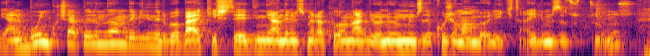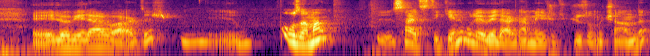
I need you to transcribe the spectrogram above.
Yani Boeing uçaklarından da bilinir bu. Belki işte dinleyenlerimiz meraklı olanlar bilir. Önümüzde kocaman böyle iki tane elimizde tuttuğumuz e, lövyeler vardır. E, o zaman e, side stick yerine bu lövyelerden mevcut 310 uçağında.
